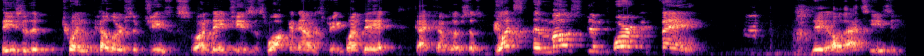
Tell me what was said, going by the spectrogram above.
These are the twin pillars of Jesus. One day Jesus walking down the street, one day a guy comes up and says, What's the most important thing? Oh, that's easy.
